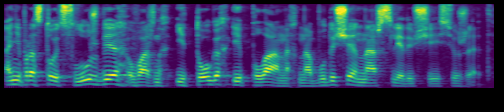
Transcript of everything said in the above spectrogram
О непростой службе, важных итогах и планах на будущее наш следующий сюжет.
